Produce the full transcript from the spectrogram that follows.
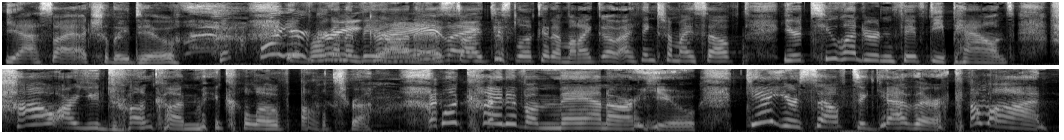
Yes, I actually do. you're if we're going to be right? honest, I just look at him and I go, I think to myself, you're 250 pounds. How are you drunk on Michelob Ultra? What kind of a man are you? Get yourself together. Come on.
